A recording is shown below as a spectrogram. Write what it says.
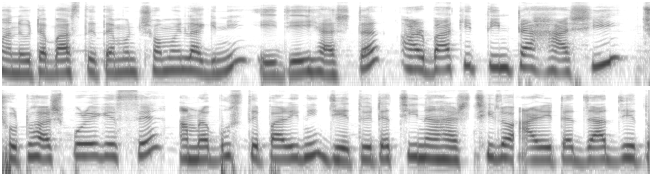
মানে ওটা বাঁচতে তেমন সময় লাগেনি, এই যে এই হাঁসটা। আর বাকি তিনটা হাঁসই ছোট হাঁস পড়ে গেছে, আমরা বুঝতে পারিনি যেহেতু এটা চীনা হাঁস ছিল, আর এটা জাত যেহেতু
